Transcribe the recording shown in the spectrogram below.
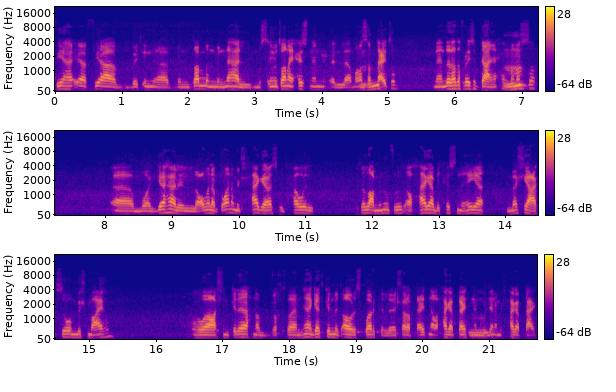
فيها فيها. إن بنضمن منها المستخدمين بتوعنا يحسوا إن المنصة. بتاعتهم لأن ده الهدف الرئيسي بتاعنا إحنا. المنصة آه، موجهة للعملاء بتوعنا مش حاجة بس بتحاول تطلع منهم فلوس أو حاجة بتحس إن هي ماشية عكسهم مش معاهم هو عشان كده إحنا من هنا جت كلمة Our Spark اللي هي الشغله بتاعتنا أو الحاجة بتاعتنا. كلنا مش حاجة بتاعت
